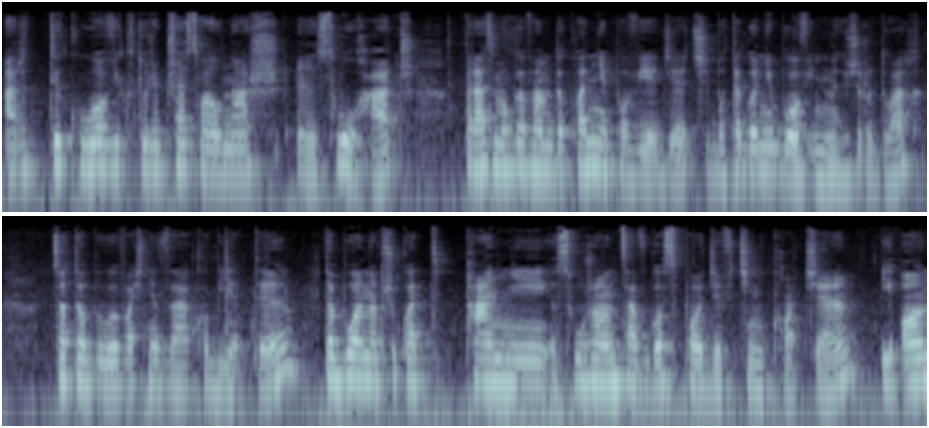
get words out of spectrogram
artykułowi, który przesłał nasz y, słuchacz, teraz mogę Wam dokładnie powiedzieć, bo tego nie było w innych źródłach, co to były właśnie za kobiety. To była na przykład pani służąca w gospodzie w Cinkocie i on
